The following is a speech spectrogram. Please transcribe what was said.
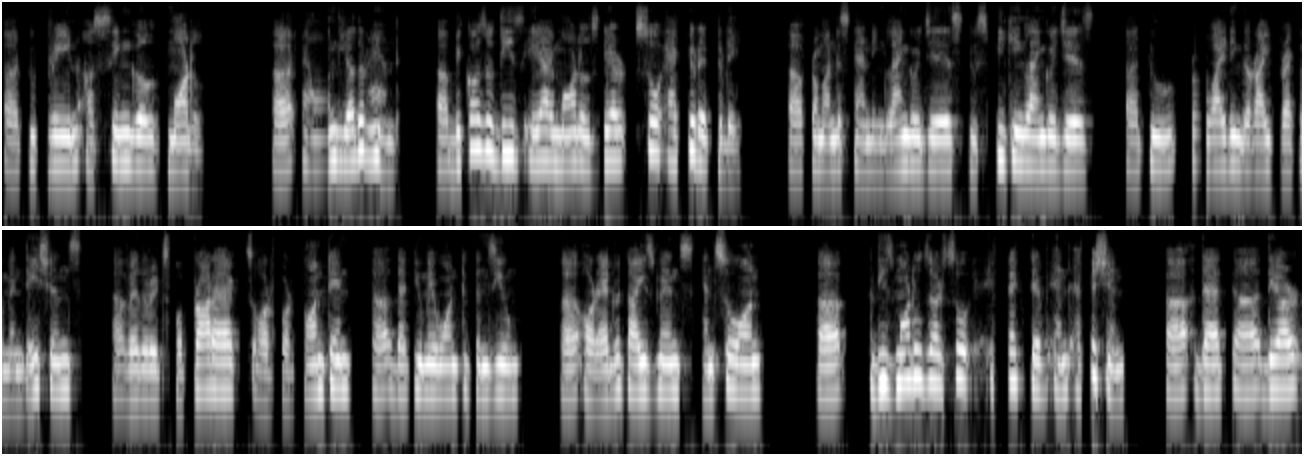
to train a single model. Uh, on the other hand, uh, because of these AI models, they are so accurate today, from understanding languages to speaking languages to providing the right recommendations, whether it's for products or for content that you may want to consume or advertisements and so on. these models are so effective and efficient uh, that uh, they are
